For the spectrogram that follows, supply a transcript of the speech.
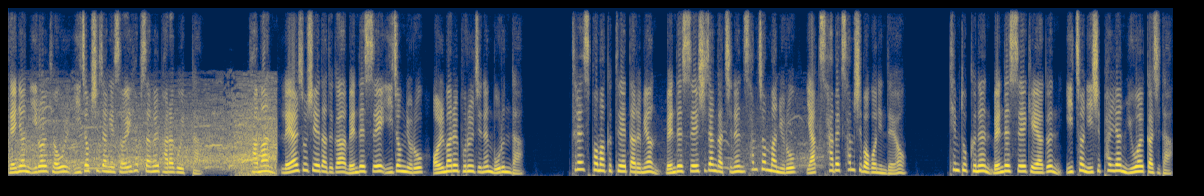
내년 1월 겨울 이적 시장에서의 협상을 바라고 있다. 다만 레알 소시에다드가 멘데스의 이적료로 얼마를 부를지는 모른다. 트랜스퍼마크트에 따르면 멘데스의 시장 가치는 3천만 유로 약 430억 원인데요. 팀 토크는 멘데스의 계약은 2028년 6월까지다.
